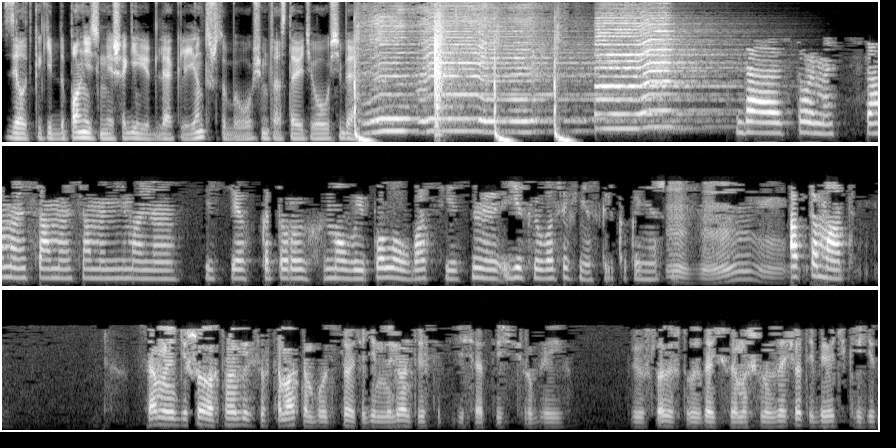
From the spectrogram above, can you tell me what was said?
сделать какие-то дополнительные шаги для клиента, чтобы, в общем-то, оставить его у себя. Да, стоимость самая-самая-самая минимальная из тех, которых новые пола у вас есть. Ну, если у вас их несколько, конечно. Угу. Автомат. Самый дешевый автомобиль с автоматом будет стоить 1 миллион 350 тысяч рублей. При условии, что вы сдаете свою машину в зачет и берете кредит.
